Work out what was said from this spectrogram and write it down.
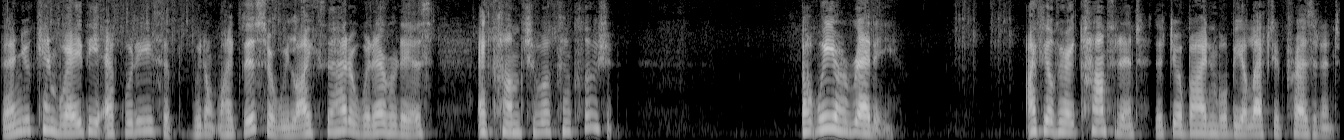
Then you can weigh the equities if we don't like this or we like that or whatever it is and come to a conclusion. But we are ready. I feel very confident that Joe Biden will be elected president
